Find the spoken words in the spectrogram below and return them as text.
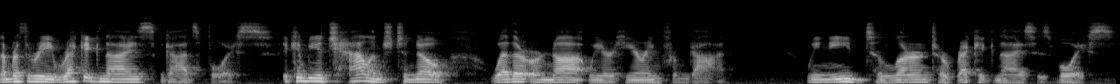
Number three, recognize God's voice. It can be a challenge to know whether or not we are hearing from God. We need to learn to recognize his voice.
